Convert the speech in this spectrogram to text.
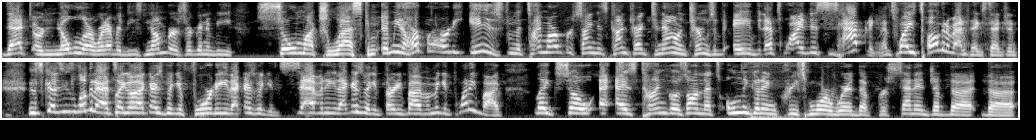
that or Nola or whatever. These numbers are going to be so much less. I mean, Harper already is from the time Harper signed his contract to now in terms of a. That's why this is happening. That's why he's talking about an extension. It's because he's looking at it, it's like, oh, that guy's making 40, that guy's making 70, that guy's making 35, I'm making 25. Like so, as time goes on, that's only going to increase more. Where the percentage of the the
